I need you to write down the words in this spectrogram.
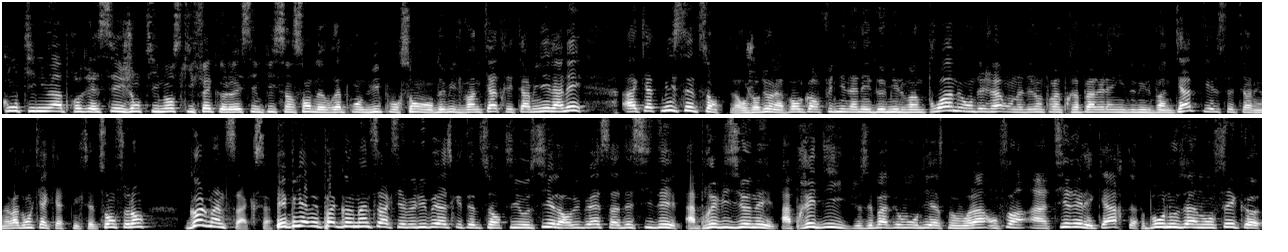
continuer à progresser gentiment, ce qui fait que le S&P 500 devrait prendre 8% en 2024 et terminer l'année à 4700. Alors aujourd'hui, on n'a pas encore fini l'année 2023, mais on, déjà, on a déjà en train de préparer l'année 2024 qui elle se terminera donc à 4700 selon Goldman Sachs. Et puis il n'y avait pas Goldman Sachs, il y avait l'UBS qui était sorti aussi. Alors l'UBS a décidé, a prévisionné, a prédit, je ne sais pas comment on dit à ce moment-là, enfin a tiré les cartes pour nous annoncer que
